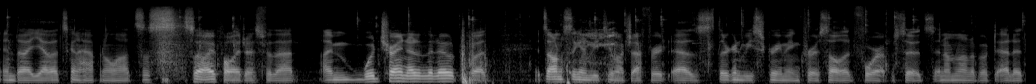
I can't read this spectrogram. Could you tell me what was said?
And uh, yeah, that's gonna happen a lot. So so I apologize for that. I would try and edit it out, but it's honestly gonna be too much effort as they're gonna be screaming for a solid four episodes, and I'm not about to edit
